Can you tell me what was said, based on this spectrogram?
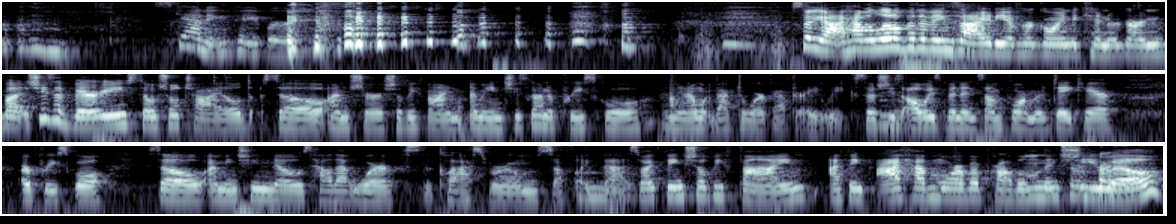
Scanning paper. So yeah, I have a little bit of anxiety of her going to kindergarten, but she's a very social child, so I'm sure she'll be fine. I mean, she's gone to preschool. I mean, I went back to work after eight weeks, so she's always been in some form of daycare or preschool. So I mean, she knows how that works, the classroom, stuff like that. So I think she'll be fine. I think I have more of a problem than she Right. will,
